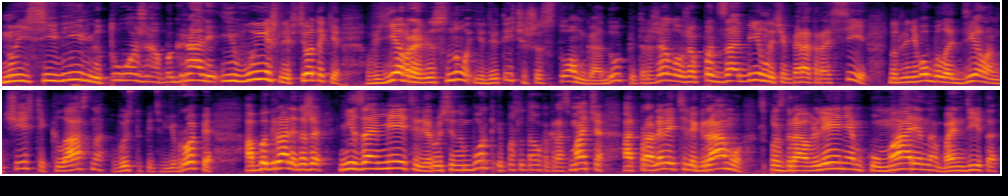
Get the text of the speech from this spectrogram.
Но и Севилью тоже обыграли и вышли все-таки в Евровесну. И в 2006 году Петржело уже подзабил на чемпионат России, но для него было делом чести классно выступить в Европе. Обыграли, даже не заметили Русиненбург, и после того, как раз матча, отправляли телеграмму с поздравлением Кумарина, бандита,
